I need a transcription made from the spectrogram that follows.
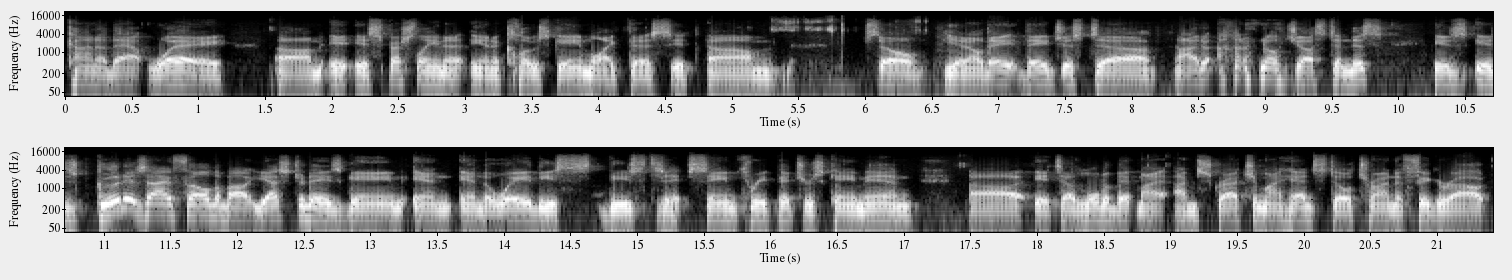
kind of that way, um, it, especially in a in a close game like this. It um, so you know they they just uh, I, don't, I don't know Justin this is as good as I felt about yesterday's game and and the way these these same three pitchers came in. Uh, it's a little bit my I'm scratching my head still trying to figure out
